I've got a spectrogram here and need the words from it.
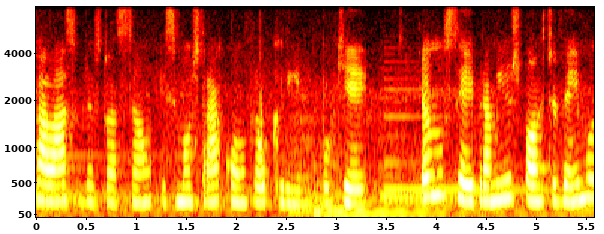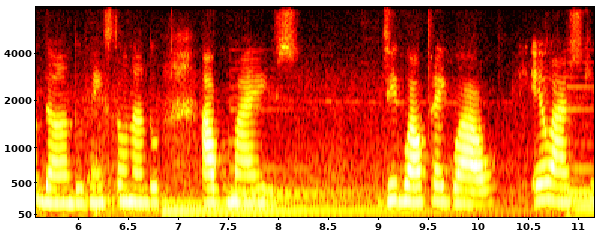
falar sobre a situação e se mostrar contra o crime, porque eu não sei, para mim o esporte vem mudando, vem se tornando algo mais de igual para igual. Eu acho que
